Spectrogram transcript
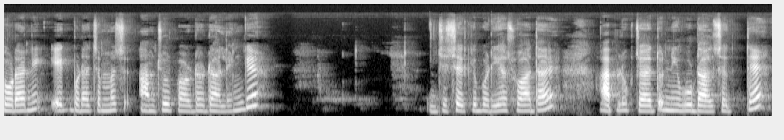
थोड़ा नहीं, एक बड़ा चम्मच आमचूर पाउडर डालेंगे। जिससे कि बढ़िया स्वाद आए। आप लोग चाहे तो नींबू डाल सकते हैं।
